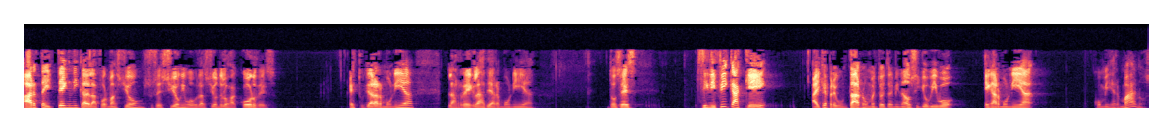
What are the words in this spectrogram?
arte y técnica de la formación, sucesión y modulación de los acordes, estudiar armonía, las reglas de armonía. Entonces, significa que hay que preguntar en un momento determinado si yo vivo en armonía con mis hermanos,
